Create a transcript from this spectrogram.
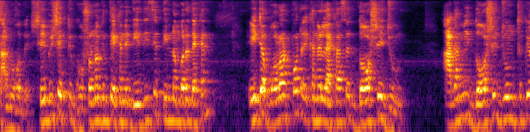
চালু হবে। সেই বিষয়ে একটি ঘোষণা কিন্তু এখানে দিয়ে দিয়েছে, তিন নম্বরে দেখেন। এইটা বলার পর এখানে লেখা আছে দশই জুন। আগামী দশই জুন থেকে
